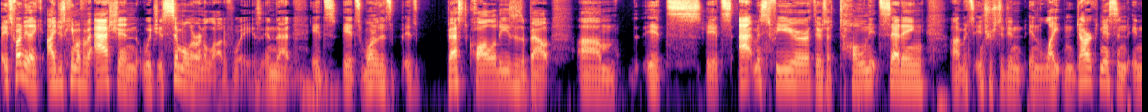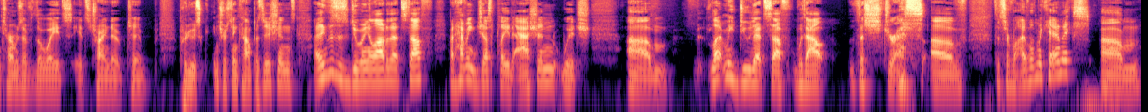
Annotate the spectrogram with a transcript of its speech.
it's funny like i just came off of ashen which is similar in a lot of ways in that it's it's one of its its best qualities is about um its its atmosphere there's a tone it's setting um it's interested in in light and darkness and in terms of the way it's it's trying to to produce interesting compositions. I think this is doing a lot of that stuff but having just played ashen which um let me do that stuff without the stress of the survival mechanics. Um,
